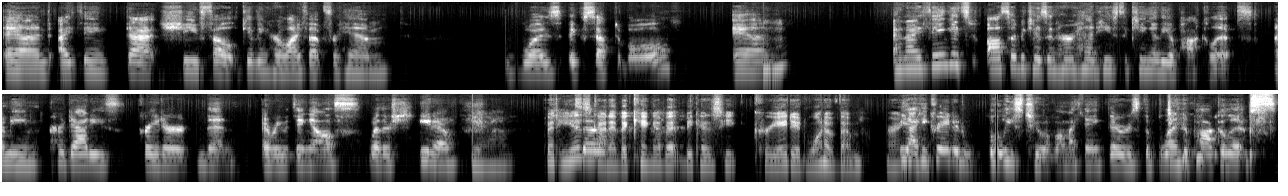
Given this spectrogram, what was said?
And I think that she felt giving her life up for him was acceptable. And Mhm. and I think it's also because in her head he's the king of the apocalypse. I mean, her daddy's greater than everything else, whether she, you know, yeah. But he is So- kind of the king of it because he created one of them, right? Yeah, he created at least two of them, I think. There was the blend apocalypse,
